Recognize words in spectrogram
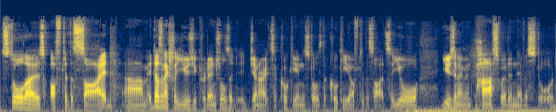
store those off to the side. Um, it doesn't actually use your credentials; it, it, generates a cookie and stores the cookie off to the side, so your username and password are never stored.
